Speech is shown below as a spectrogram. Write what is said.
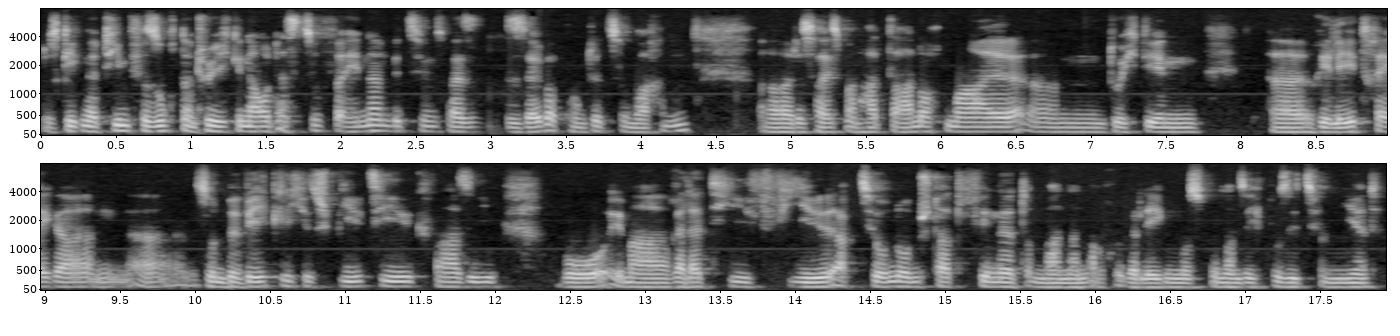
das Gegnerteam versucht natürlich genau das zu verhindern, beziehungsweise selber Punkte zu machen. Äh, das heißt, man hat da nochmal ähm, durch den äh, Relaisträger äh, so ein bewegliches Spielziel quasi, wo immer relativ viel Aktion drum stattfindet und man dann auch überlegen muss, wo man sich positioniert.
